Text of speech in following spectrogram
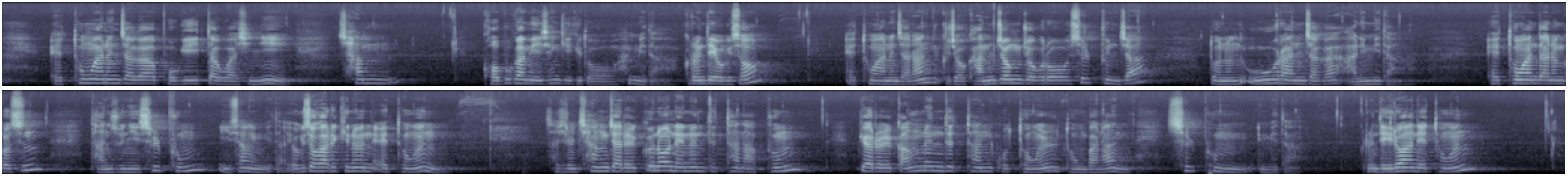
애통하는 자가 복이 있다고 하시니 참 거부감이 생기기도 합니다. 그런데 여기서 애통하는 자란 그저 감정적으로 슬픈 자 또는 우울한 자가 아닙니다. 애통한다는 것은 단순히 슬픔 이상입니다. 여기서 가리키는 애통은 사실은 창자를 끊어내는 듯한 아픔, 뼈를 깎는 듯한 고통을 동반한 슬픔입니다. 그런데 이러한 애통은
